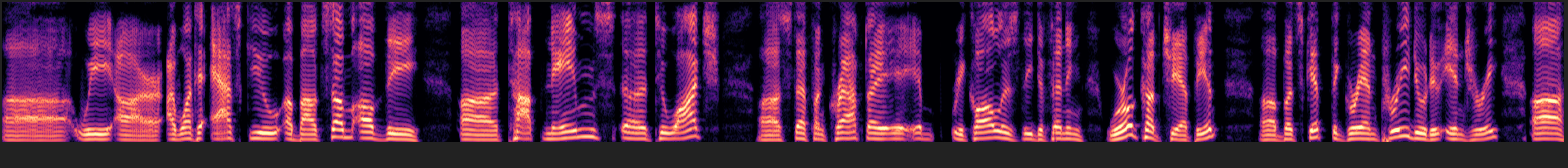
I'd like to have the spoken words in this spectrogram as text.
uh, we are. I want to ask you about some of the uh, top names uh, to watch. Uh, Stefan Kraft, I, I, recall, is the defending World Cup champion, uh, but skipped the Grand Prix due to injury. Uh,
